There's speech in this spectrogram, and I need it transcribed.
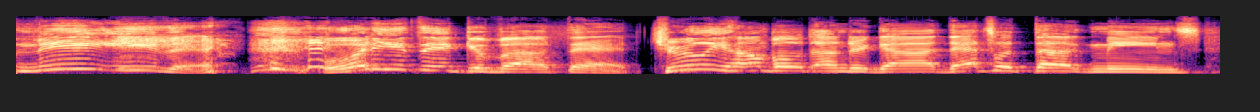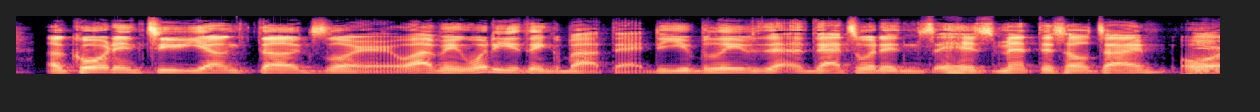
Me either. what do you think about that? Truly humbled under God. That's what thug means, according to Young Thug's lawyer. Well, I mean, what do you think about that? Do you believe that that's what it has meant this whole time? Or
